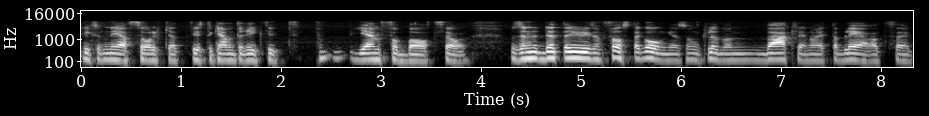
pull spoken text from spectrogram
liksom nersolkat. Visst det kanske inte riktigt jämförbart så. Och sen, detta är ju liksom första gången som klubben verkligen har etablerat sig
